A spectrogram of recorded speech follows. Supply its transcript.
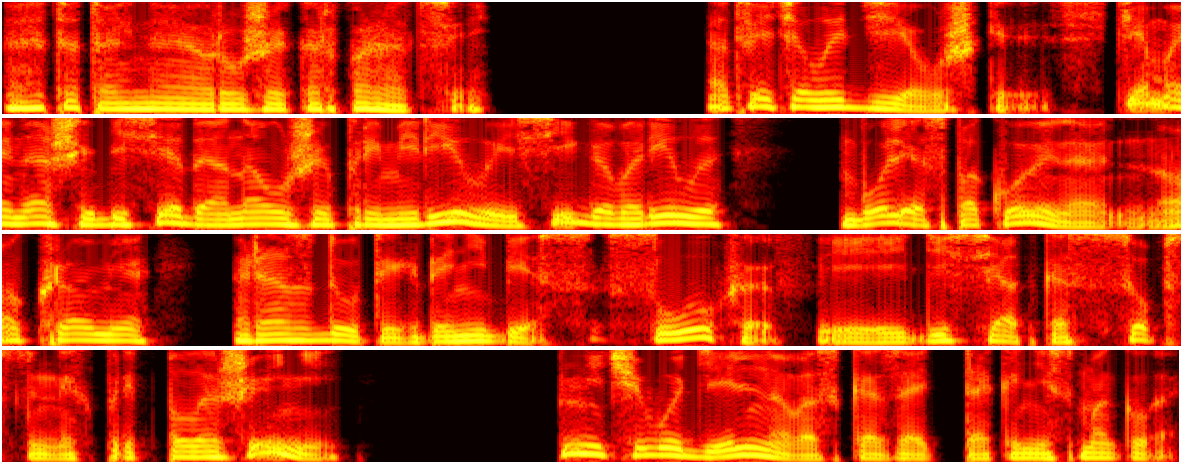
«Это тайное оружие корпораций», — ответила девушка. С темой нашей беседы она уже примирилась и говорила более спокойно, но кроме раздутых до небес слухов и десятка собственных предположений, ничего дельного сказать так и не смогла.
